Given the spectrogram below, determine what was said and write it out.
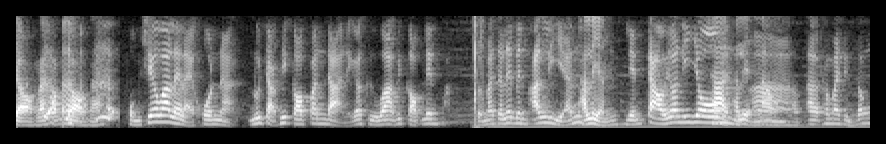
หยอกนะครับหยอกนะ ผมเชื่อว่าหลาย ๆ คนน่ะรู้จักพี่กอล์ฟฟันดาเนี่ยก็คือว่าพี่กอล์ฟเล่นส่วนมากจะเล่นเป็นพระเหรียญพระเหรียญเหรียญเก่ายอดนิยมใช่พระเหรียญนำอ่าครับอ่าทำไมถึงต้อง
